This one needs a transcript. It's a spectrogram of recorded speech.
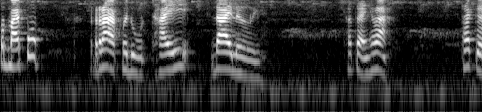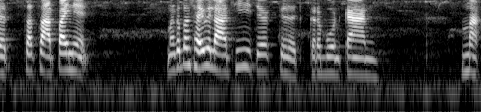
ต้นไม้ปุ๊บ รากไปดูดใช้ได้เลย เข้าใจใช่ปะถ้าเกิดสัดสาดไปเนี่ย มันก็ต้องใช้เวลาที่จะเกิดกระบวนการหมัก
